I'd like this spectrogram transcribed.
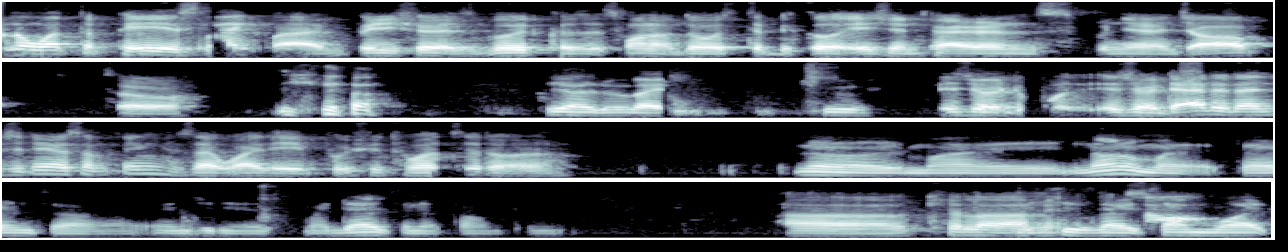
don't know what the pay is like, but I'm pretty sure it's good because it's one of those typical Asian parents punya job. So, Yeah, yeah, though. Like- True. Is your is your dad an engineer or something? Is that why they push you towards it, or No, no, my none of my parents are engineers. My dad's an accountant, uh, okay lah, I which mean, is like so- somewhat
